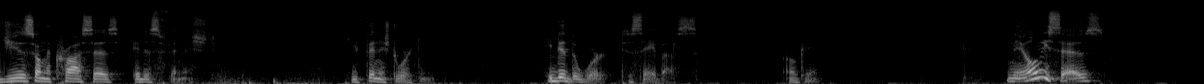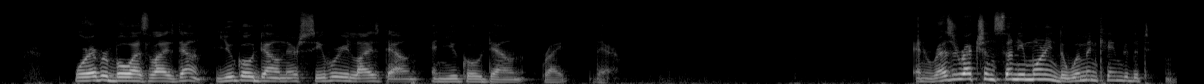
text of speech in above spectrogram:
Jesus on the cross says, It is finished. He finished working. He did the work to save us. Okay? Naomi says, Wherever Boaz lies down, you go down there, see where he lies down, and you go down right there. And Resurrection Sunday morning, the women came to the tomb.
